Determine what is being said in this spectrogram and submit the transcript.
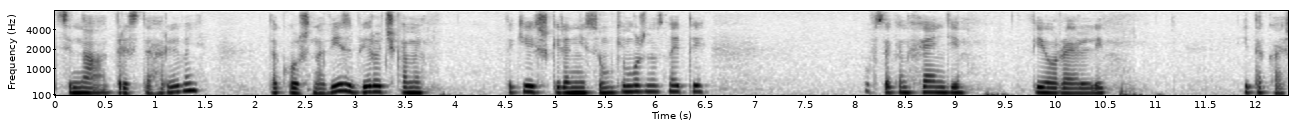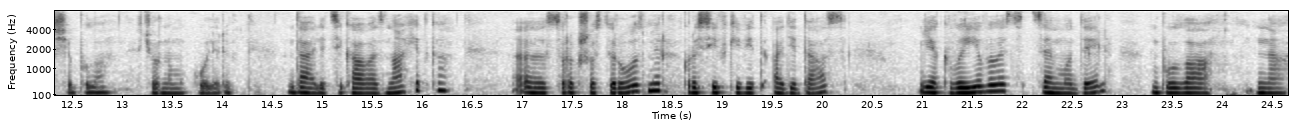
Ціна 300 гривень. Також нові з бірочками. Такі шкіряні сумки можна знайти в секонд-хенді Фіореллі. І така ще була в чорному кольорі. Далі цікава знахідка. 46 розмір, кросівки від Adidas. Як виявилось, ця модель була на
